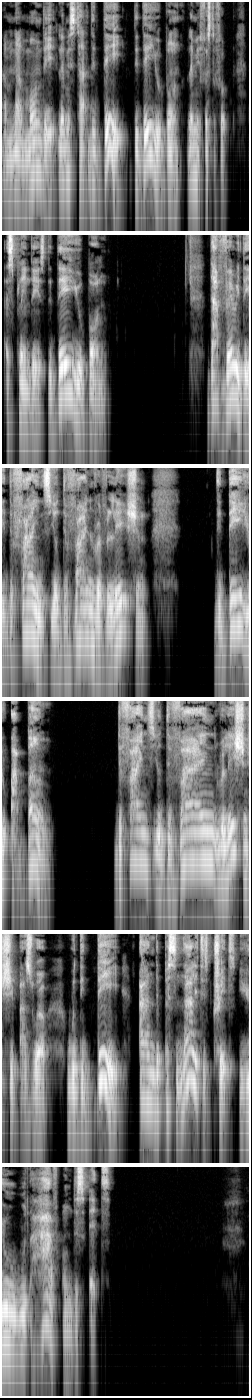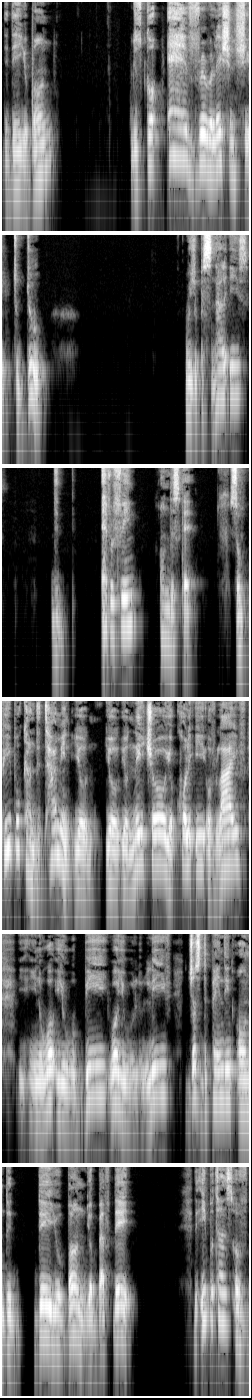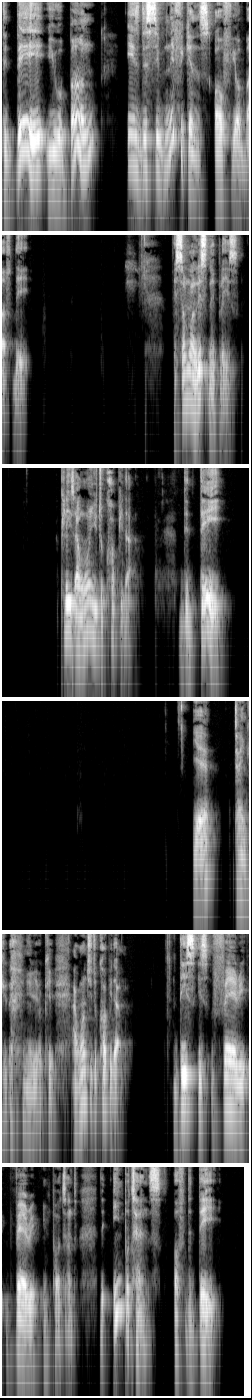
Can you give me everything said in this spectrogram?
Um, now, Monday, let me start. The day, the day you're born, let me first of all explain this. The day you're born, that very day defines your divine revelation. The day you are born defines your divine relationship as well with the day and the personality traits you would have on this earth the day you're born. Just got every relationship to do with your personalities, the everything on this earth. Some people can determine your your your nature, your quality of life, you know what you will be, what you will live, just depending on the day you're born, your birthday, the importance of the day you were born is the significance of your birthday. Is someone listening, please? Please, I want you to copy that. The day. Yeah, thank you. okay, I want you to copy that. This is very, very important. The importance of the day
